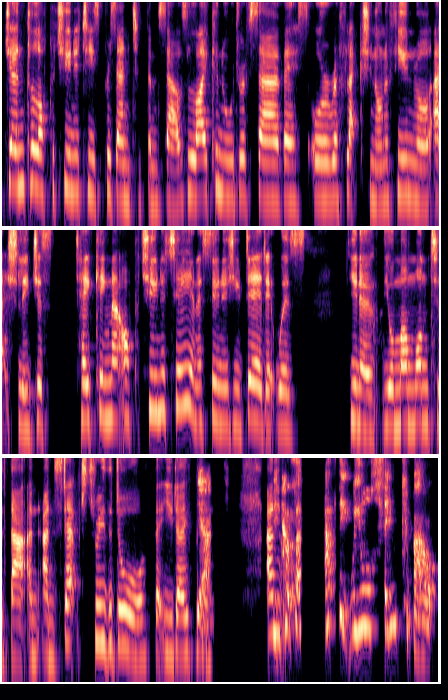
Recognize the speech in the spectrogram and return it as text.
gentle opportunities presented themselves, like an order of service or a reflection on a funeral, actually just taking that opportunity. And as soon as you did, it was you know your mum wanted that and and stepped through the door that you'd opened yeah. and because I, I think we all think about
